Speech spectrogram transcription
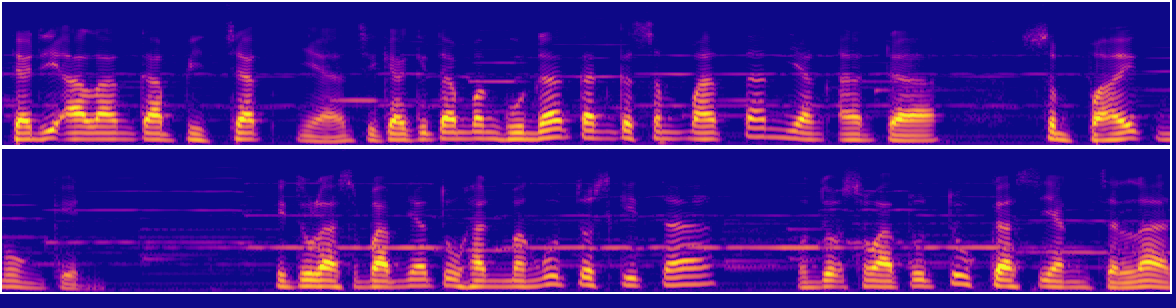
Jadi alangkah bijaknya jika kita menggunakan kesempatan yang ada sebaik mungkin. Itulah sebabnya Tuhan mengutus kita untuk suatu tugas yang jelas,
